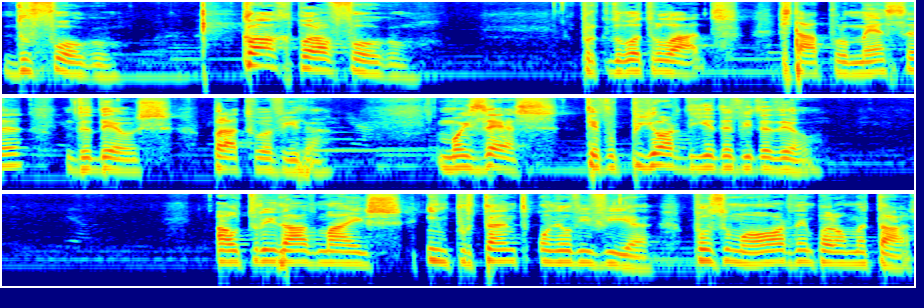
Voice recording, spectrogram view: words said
do fogo, corre para o fogo, porque do outro lado está a promessa de Deus para a tua vida. Moisés teve o pior dia da vida dele. A autoridade mais importante onde ele vivia pôs uma ordem para o matar.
